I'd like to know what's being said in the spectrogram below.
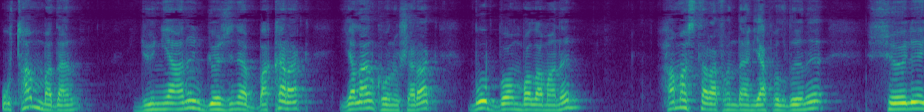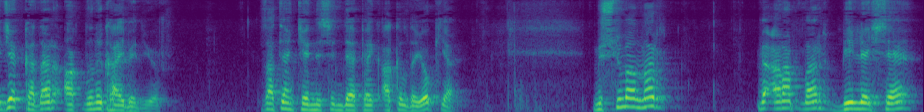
Utanmadan dünyanın gözüne bakarak yalan konuşarak bu bombalamanın Hamas tarafından yapıldığını söyleyecek kadar aklını kaybediyor. Zaten kendisinde pek akıl da yok ya. Müslümanlar ve Araplar birleşse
